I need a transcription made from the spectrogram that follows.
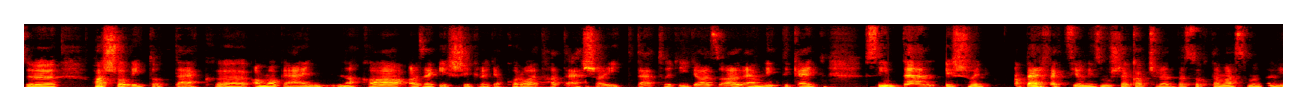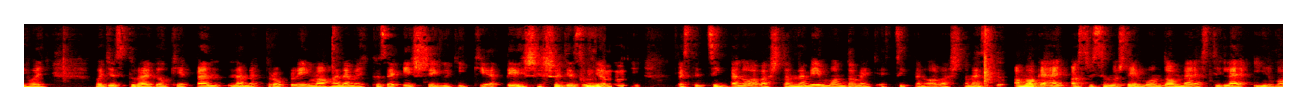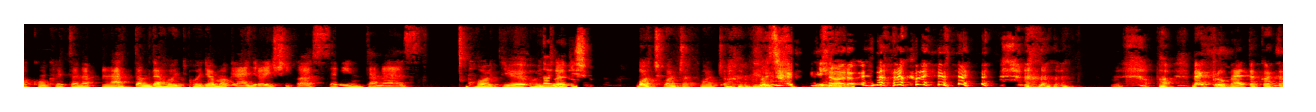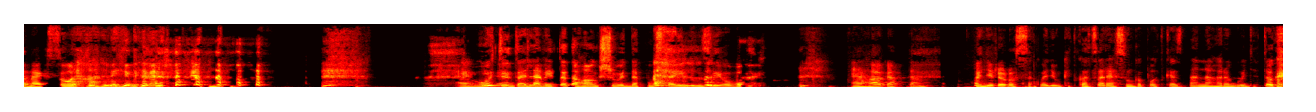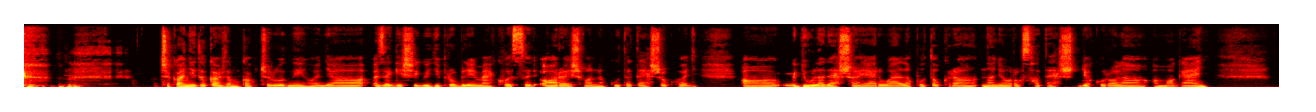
hasonlították a magánynak a, az egészségre gyakorolt hatásait. Tehát, hogy így azzal említik egy szinten, és hogy a perfekcionizmussal kapcsolatban szoktam azt mondani, hogy, hogy ez tulajdonképpen nem egy probléma, hanem egy közegészségügyi kérdés, és hogy ez ugyanúgy, ezt egy cikkben olvastam, nem én mondom, egy, egy cikkben olvastam ezt. A magány, azt viszont most én mondom, mert ezt így leírva konkrétan nem láttam, de hogy, hogy a magányra is igaz szerintem ez. Hogy, hogy Nagyon is. Bocs, mondj csak, mondj csak. Mondj csak. arra, Megpróbáltak Kata megszólalni, de nem. Úgy tűnt, hogy levitted a hangsúlyt, de puszta illúzió volt. Elhallgattam. Annyira rosszak vagyunk itt, kacarászunk a podcastben, ne haragudjatok. Csak annyit akartam kapcsolódni, hogy a, az egészségügyi problémákhoz, hogy arra is vannak kutatások, hogy a gyulladással járó állapotokra nagyon rossz hatást gyakorol a, a magány,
